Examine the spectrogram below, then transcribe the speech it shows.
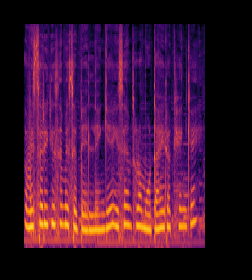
अब इस तरीके से हम इसे बेल लेंगे। इसे हम थोड़ा मोटा ही रखेंगे।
